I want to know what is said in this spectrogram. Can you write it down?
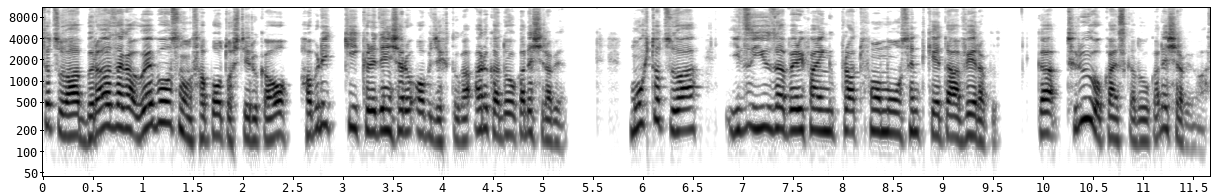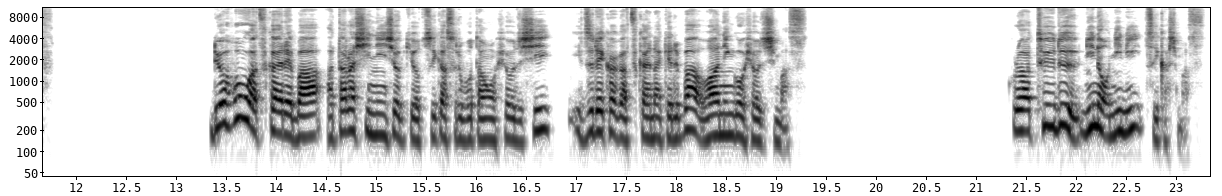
1つは、ブラウザが WebAuthn をサポートしているかを Public Key Credential Object があるかどうかで調べる。もう1つは、Is User Verifying Platform Authenticator Available が True を返すかどうかで調べます。両方が使えれば、新しい認証機を追加するボタンを表示し、いずれかが使えなければワーニングを表示します。これは ToDo 2の2に追加します。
